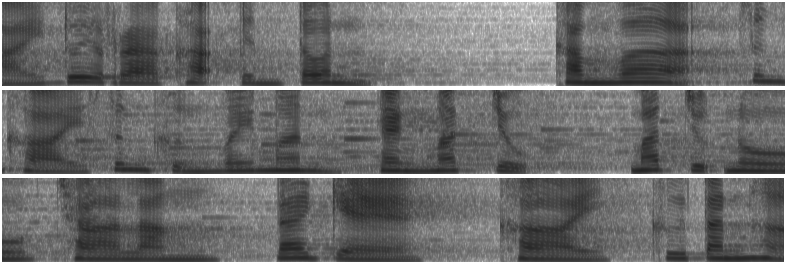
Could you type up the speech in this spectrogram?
ายด้วยราคะเป็นต้นคำว่า ซึ่งขายซึ่งขึงไว้มั่น แห่งมัจจุ มัจจุโน ชาลัง ได้แก่ขาย คือตัณหา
